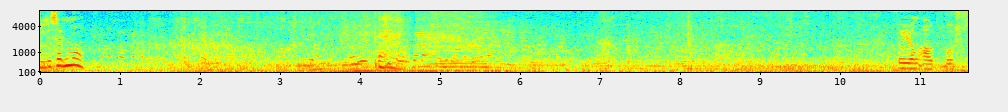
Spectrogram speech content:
Bilisan mo. Ito yung outpost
